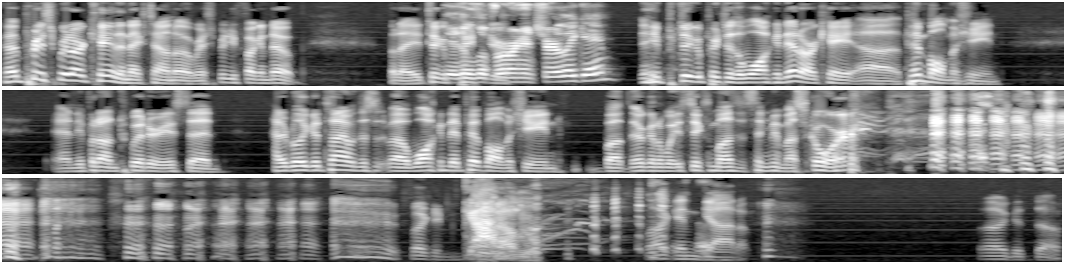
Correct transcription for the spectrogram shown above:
A pretty sweet arcade the next town over. It's pretty fucking dope. But I took a Did a picture. Laverne and Shirley game? he took a picture of the Walking Dead arcade uh, pinball machine, and he put on Twitter. He said, "Had a really good time with this uh, Walking Dead pinball machine, but they're gonna wait six months to send me my score." Fucking got him. fucking got him. Oh, good stuff.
